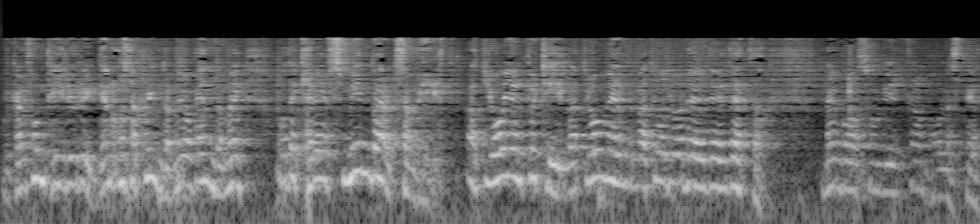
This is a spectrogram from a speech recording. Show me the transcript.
och då kan få en pil i ryggen och måste skynda mig och vända mig. Och det krävs min verksamhet, att jag hjälper till, att jag vänder mig, att jag gör det, det, detta. Men vad som vill framhållas det är att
